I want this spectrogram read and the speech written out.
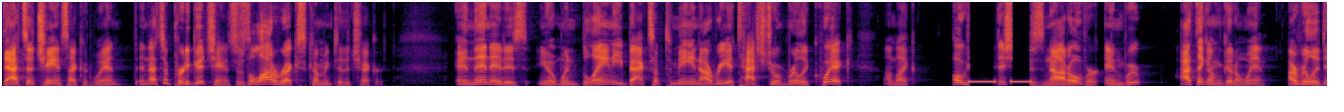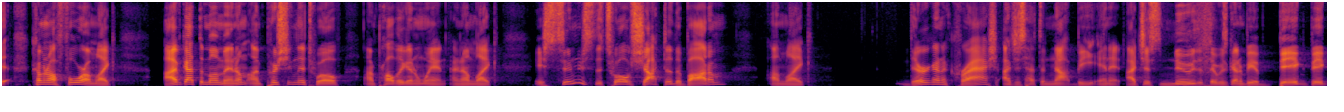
that's a chance I could win, and that's a pretty good chance. There's a lot of wrecks coming to the checkered. And then it is, you know, when Blaney backs up to me and I reattach to him really quick, I'm like, oh, this is not over. And we're, I think I'm going to win. I really did. Coming off four, I'm like, I've got the momentum. I'm pushing the 12. I'm probably going to win. And I'm like, as soon as the 12 shot to the bottom, I'm like, they're going to crash. I just have to not be in it. I just knew that there was going to be a big, big,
